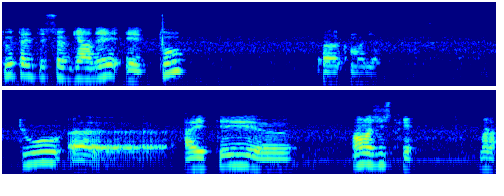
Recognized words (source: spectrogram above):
tout a été sauvegardé et tout, euh, comment dire, tout a été enregistré. Voilà.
